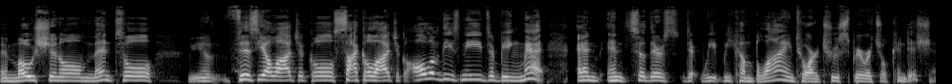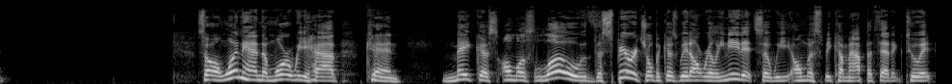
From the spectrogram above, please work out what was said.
emotional mental you know physiological psychological all of these needs are being met. And and so there's we become blind to our true spiritual condition. So on one hand the more we have can make us almost loathe the spiritual because we don't really need it. So we almost become apathetic to it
